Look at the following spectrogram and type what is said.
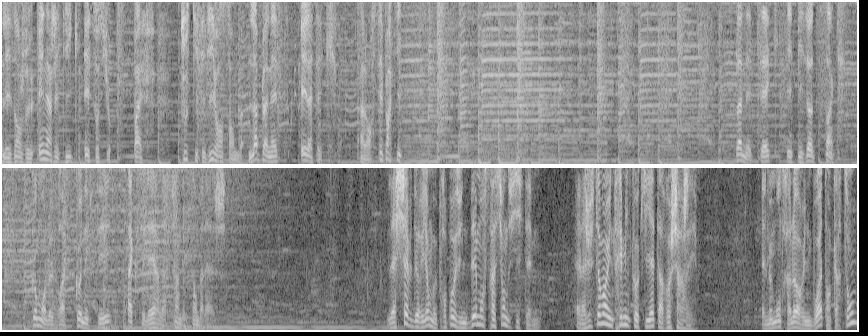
les enjeux énergétiques et sociaux. Bref, tout ce qui fait vivre ensemble la planète et la tech. Alors c'est parti Planète Tech, épisode 5. Comment le vrac connecté accélère la fin des emballages? La chef de rayon me propose une démonstration du système. Elle a justement une trémie de coquillettes à recharger. Elle me montre alors une boîte en carton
